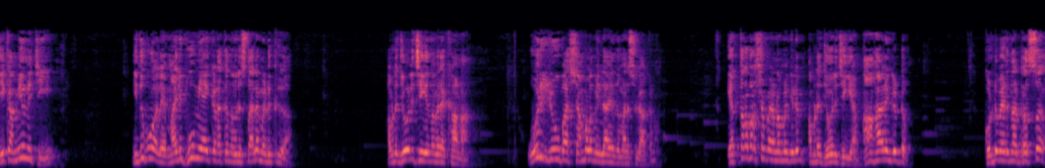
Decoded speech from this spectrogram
ഈ കമ്മ്യൂണിറ്റി ഇതുപോലെ മരുഭൂമിയായി കിടക്കുന്ന ഒരു സ്ഥലം എടുക്കുക. അവിടെ ജോലി ചെയ്യുന്നവരെ കാണാം ഒരു രൂപ ശമ്പളമില്ല എന്ന് മനസ്സിലാക്കണം. എത്ര വർഷം വേണമെങ്കിലും അവിടെ ജോലി ചെയ്യാം. ആഹാരം കിട്ടും. കൊണ്ടുവരുന്ന ഡ്രസ്സ്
